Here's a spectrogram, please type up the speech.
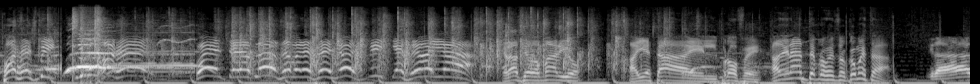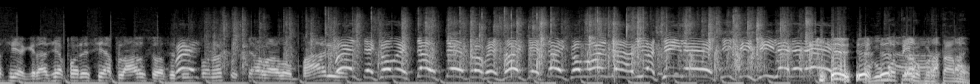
Jorge Smith. Jorge, fuerte el aplauso para el señor Smith que se oiga. Gracias, don Mario. Ahí está el profe. Adelante, profesor, ¿cómo está? Gracias, gracias por ese aplauso. Hace Fuerte. tiempo no escuchaba a don Mario. Fuerte, ¿cómo está usted, profesor? ¿Qué tal? ¿Cómo anda? ¡Viva Chile! ¡Sí, sí, sí! ¡Le, le, le! Ningún motivo, pero estamos.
